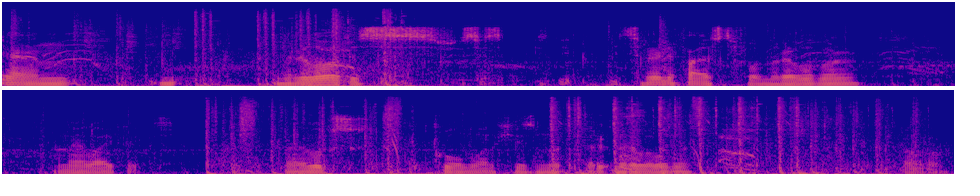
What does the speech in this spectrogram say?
Yeah, and reload is, is- it's really fast for the revolver, and I like it. Uh, it looks cool when he's not re reloading. Oh.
